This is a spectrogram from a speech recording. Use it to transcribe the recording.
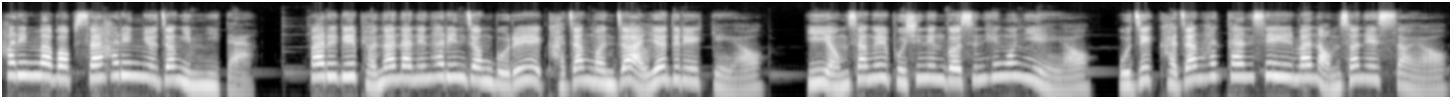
할인 마법사 할인 요정입니다. 빠르게 변환하는 할인 정보를 가장 먼저 알려드릴게요. 이 영상을 보시는 것은 행운이에요. 오직 가장 핫한 세일만 엄선했어요.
